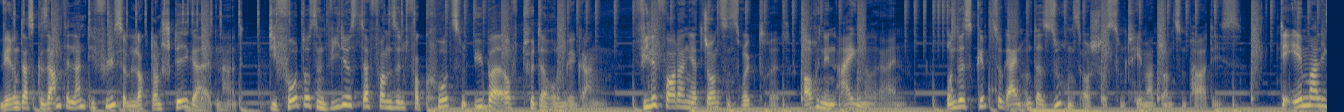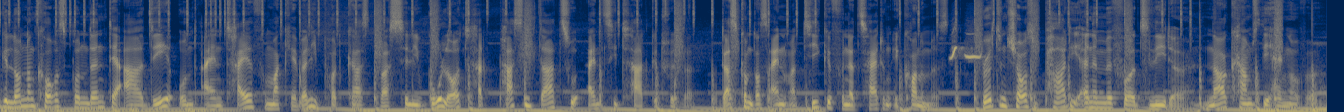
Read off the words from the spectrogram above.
während das gesamte Land die Füße im Lockdown stillgehalten hat. Die Fotos und Videos davon sind vor kurzem überall auf Twitter rumgegangen. Viele fordern jetzt Johnsons Rücktritt, auch in den eigenen Reihen. Und es gibt sogar einen Untersuchungsausschuss zum Thema Johnson-Partys. Der ehemalige London-Korrespondent der ARD und ein Teil vom Machiavelli-Podcast Vassili Golot hat passend dazu ein Zitat getwittert. Das kommt aus einem Artikel von der Zeitung Economist. Britain chose a party animal for its leader. Now comes the hangover.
